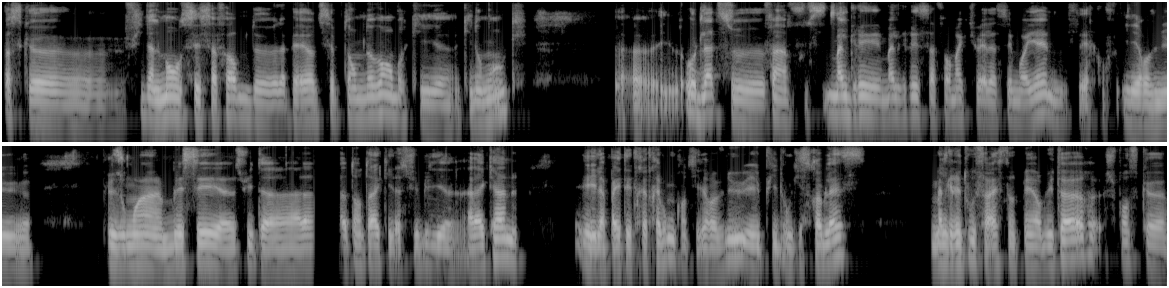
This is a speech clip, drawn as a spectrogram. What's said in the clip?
parce que finalement, c'est sa forme de la période septembre-novembre qui, qui, nous manque. Au-delà de ce, enfin, malgré, malgré sa forme actuelle assez moyenne, c'est-à-dire qu'il est revenu plus ou moins blessé suite à l'attentat qu'il a subi à la Cannes, Et il n'a pas été très très bon quand il est revenu. Et puis donc il se reblesse. Malgré tout, ça reste notre meilleur buteur. Je pense que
